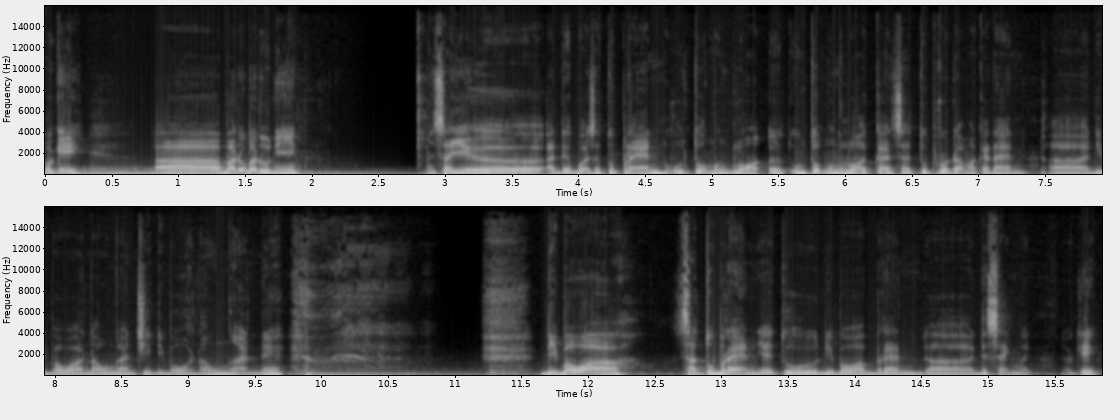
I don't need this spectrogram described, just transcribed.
Okay uh, Baru-baru ni saya ada buat satu plan untuk mengeluar, uh, untuk mengeluarkan satu produk makanan. Uh, di bawah naungan cik di bawah naungan eh. Di bawah satu brand iaitu di bawah brand uh, the segment okey?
